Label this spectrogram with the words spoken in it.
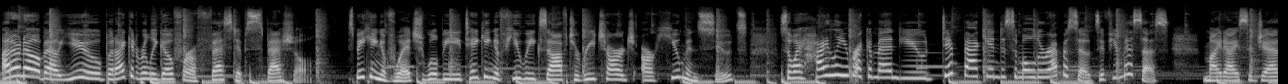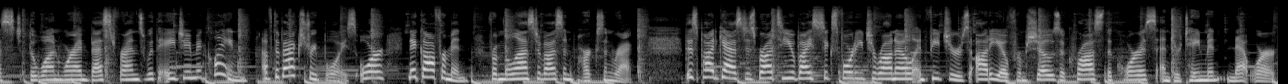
I don't know about you, but I could really go for a festive special. Speaking of which, we'll be taking a few weeks off to recharge our human suits, so I highly recommend you dip back into some older episodes if you miss us. Might I suggest the one where I'm best friends with AJ McLean of the Backstreet Boys or Nick Offerman from The Last of Us and Parks and Rec. This podcast is brought to you by 640 Toronto and features audio from shows across the Corus Entertainment Network.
